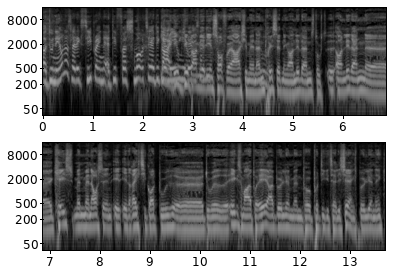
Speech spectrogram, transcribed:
Og du nævner slet ikke Seabrain, at de for små til, at det giver Nej, mening det, det er jo bare mere, det er en softwareaktie med en anden mm. prissætning og en lidt anden, struktur, og en lidt anden uh, case, men, men også en, et, et rigtig godt bud. Uh, du ved, ikke så meget på AI-bølgen, men på, på digitaliseringsbølgen. Ikke?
